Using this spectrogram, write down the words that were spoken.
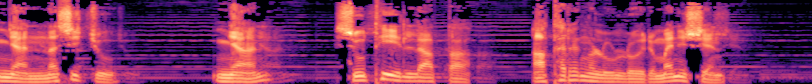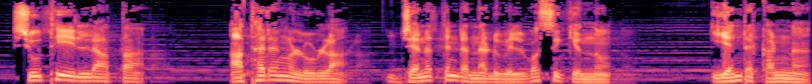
ഞാൻ നശിച്ചു ഞാൻ ശുദ്ധിയില്ലാത്ത അധരങ്ങളുള്ള ഒരു മനുഷ്യൻ ശുദ്ധിയില്ലാത്ത അധരങ്ങളുള്ള ജനത്തിന്റെ നടുവിൽ വസിക്കുന്നു. എന്റെ കണ്ണ്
